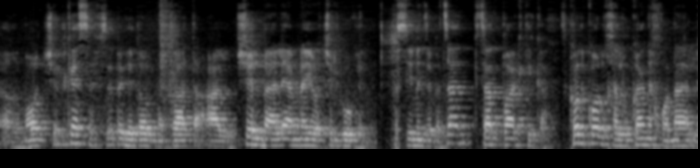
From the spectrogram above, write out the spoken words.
ערמות של כסף. זה בגדול מטרת העל של בעלי המניות של גוגל. נשים את זה בצד, קצת פרקטיקה. אז קודם כל חלוקה נכונה ל...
